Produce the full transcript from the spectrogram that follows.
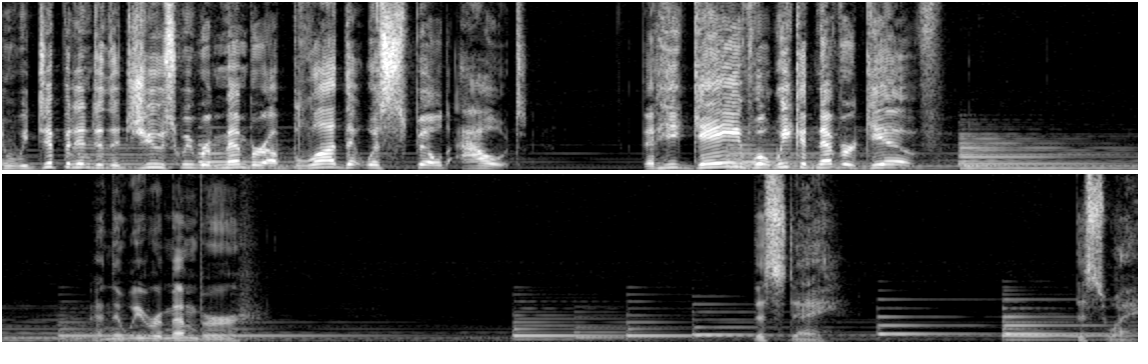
And when we dip it into the juice, we remember a blood that was spilled out, that he gave what we could never give and then we remember this day, this way.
